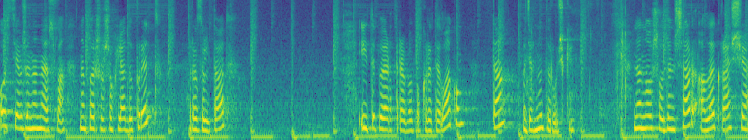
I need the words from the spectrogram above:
Ось я вже нанесла на першу шухляду принт, результат. І тепер треба покрити лаком та одягнути ручки. Наношу один шар, але краще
